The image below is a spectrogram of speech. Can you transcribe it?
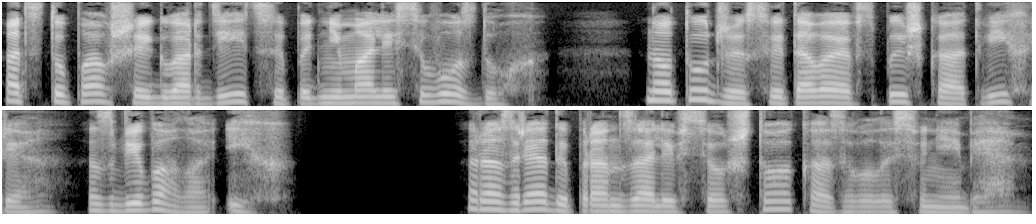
Отступавшие гвардейцы поднимались в воздух, но тут же световая вспышка от вихря сбивала их. Разряды пронзали все, что оказывалось в небе.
